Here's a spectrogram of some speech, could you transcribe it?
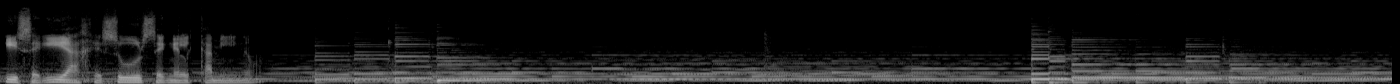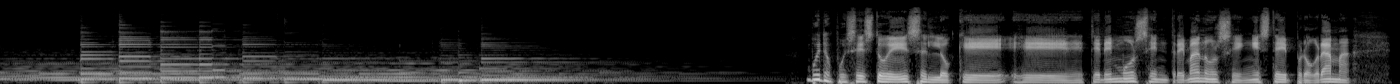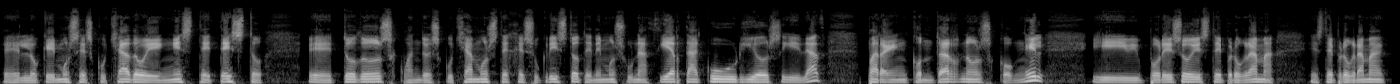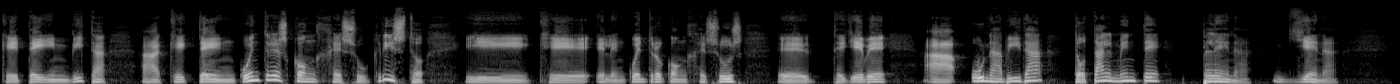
y seguía a Jesús en el camino. Bueno, pues esto es lo que eh, tenemos entre manos en este programa, eh, lo que hemos escuchado en este texto. Eh, todos cuando escuchamos de Jesucristo tenemos una cierta curiosidad para encontrarnos con Él y por eso este programa, este programa que te invita a que te encuentres con Jesucristo y que el encuentro con Jesús te lleve a una vida totalmente plena, llena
